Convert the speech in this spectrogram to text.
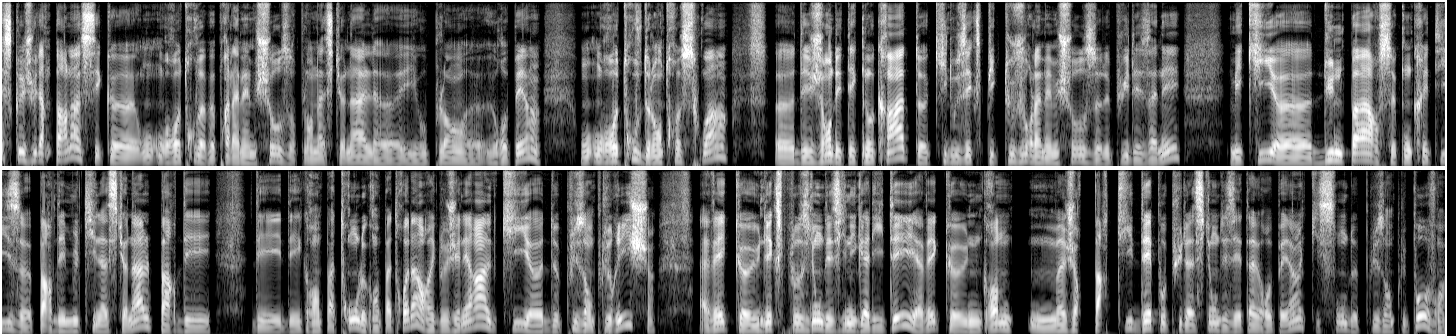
Ce que je veux dire par là, c'est qu'on on retrouve à peu près la même chose au plan national euh, et au plan euh, européen. On, retrouve de l'entre-soi, euh, des gens, des technocrates qui nous expliquent toujours la même chose depuis des années, mais qui, d'une part, se concrétisent par des multinationales, par des, grands patrons, le grand patronat en règle générale, qui, de plus en plus riches, avec une explosion des inégalités avec une grande majeure partie des populations des États européens qui sont de plus en plus pauvres.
